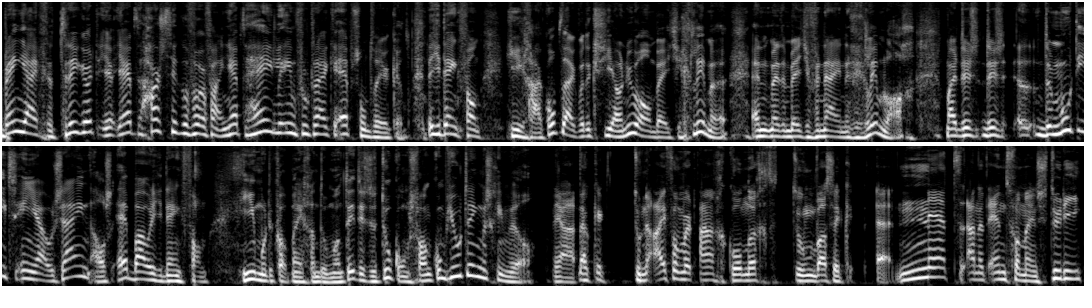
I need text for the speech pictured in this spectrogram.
ben jij getriggerd? Jij hebt hartstikke veel ervaring. Je hebt hele invloedrijke apps ontwikkeld. Dat je denkt van, hier ga ik opduiken. Want ik zie jou nu al een beetje glimmen. En met een beetje verneinige glimlach. Maar dus, dus eh, er moet iets in jou zijn als appbouwer... dat je denkt van, hier moet ik wat mee gaan doen. Want dit is de toekomst van computing misschien wel. Ja, nou kijk, toen de iPhone werd aangekondigd, toen was ik eh, net aan het eind van mijn studie.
